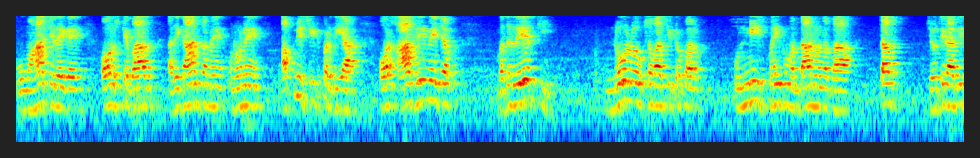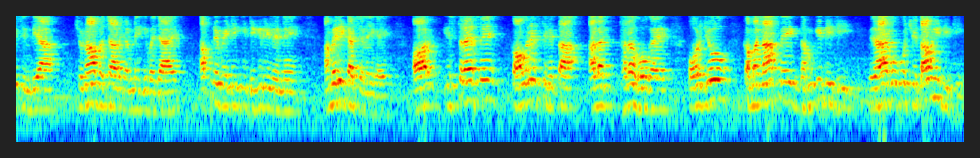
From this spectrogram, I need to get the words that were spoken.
वो वहाँ चले गए और उसके बाद अधिकांश समय उन्होंने अपनी सीट पर दिया और आखिरी में जब मध्य प्रदेश की नौ लोकसभा सीटों पर 19 मई को मतदान होना था, तब ज्योतिरादित्य सिंधिया चुनाव प्रचार करने की बजाय अपने बेटी की डिग्री लेने अमेरिका चले गए और इस तरह से कांग्रेस के नेता अलग थलग हो गए और जो कमलनाथ ने एक धमकी दी थी, विधायकों को चेतावनी दी थी,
